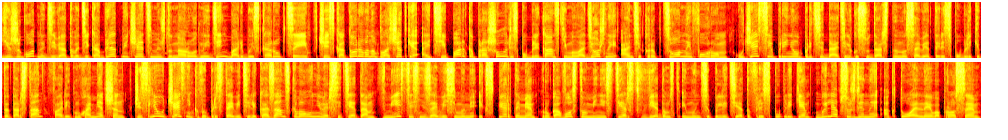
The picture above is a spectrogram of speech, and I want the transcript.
Ежегодно 9 декабря отмечается Международный день борьбы с коррупцией, в честь которого на площадке IT-парка прошел Республиканский молодежный антикоррупционный форум. Участие принял председатель Государственного совета Республики Татарстан Фарид Мухаммедшин. В числе участников и представителей Казанского университета. Вместе с независимыми экспертами, руководством министерств, ведомств и муниципалитетов республики были обсуждены актуальные вопросы.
